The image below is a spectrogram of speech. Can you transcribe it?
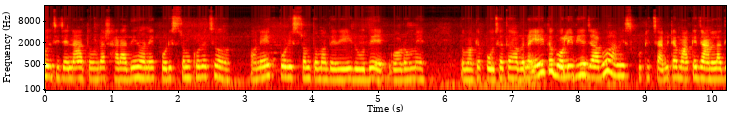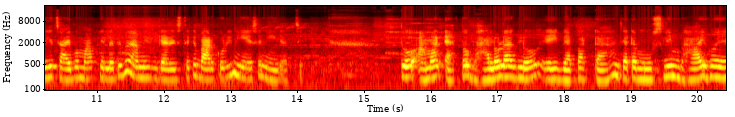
বলছি যে, না, তোমরা সারাদিন অনেক পরিশ্রম করেছ, অনেক পরিশ্রম তোমাদের এই রোদে, গরমে, তোমাকে পৌঁছাতে হবে না। এই তো গলি দিয়ে যাব, আমি স্কুটির চাবিটা মাকে জানলা দিয়ে চাইব, মা ফেলে দেবে, আমি গ্যারেজ থেকে বার করি নিয়ে এসে নিয়ে যাচ্ছি। তো আমার এত ভালো লাগল এই ব্যাপারটা যে একটা মুসলিম ভাই হয়ে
